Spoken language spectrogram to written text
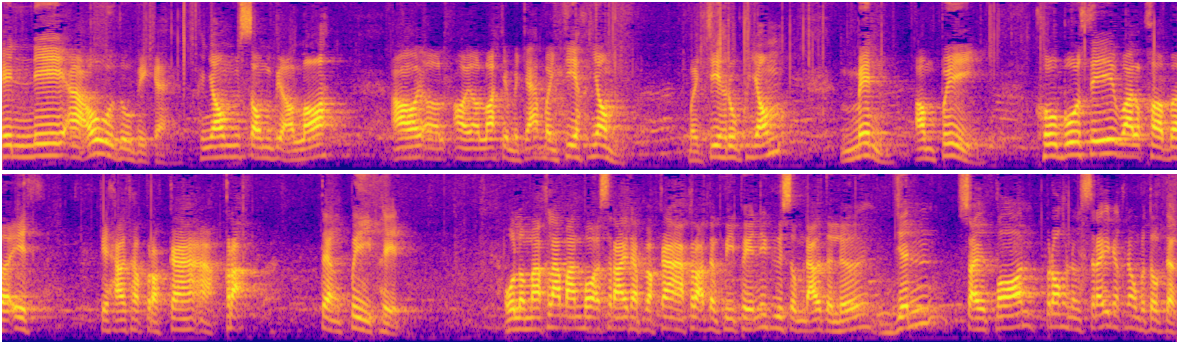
អ៊ីននីអាអ៊ូឌូប៊ីកាខ្ញុំសូមពីអល់ឡោះឲ្យឲ្យអល់ឡោះជាម្ចាស់បញ្ជាខ្ញុំបញ្ជារូបខ្ញុំមិនអំពីខូបូស៊ីវ៉ាល់ខបាអ៊ីសគេហៅថាប្រការអាក្រក់ទាំងពីរភេទ អ៊ុលម៉ាខ្លះបានបកស្រាយថាប្រការអាក្រក់ទាំងពីរភេទនេះគឺសំដៅទៅលើយិនសៃតនប្រុសនិងស្រីនៅក្នុងបន្ទប់ទឹក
